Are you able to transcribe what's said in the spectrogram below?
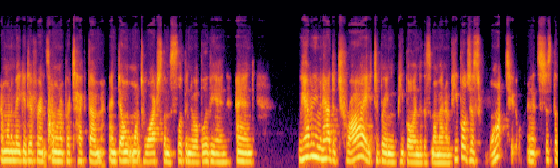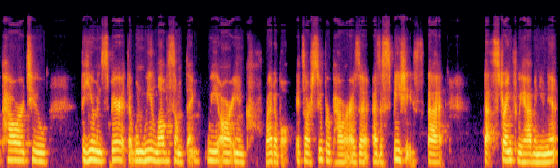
and want to make a difference and want to protect them and don't want to watch them slip into oblivion. And we haven't even had to try to bring people into this momentum. People just want to. And it's just the power to the human spirit that when we love something, we are incredible. It's our superpower as a as a species that that strength we have in uni-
